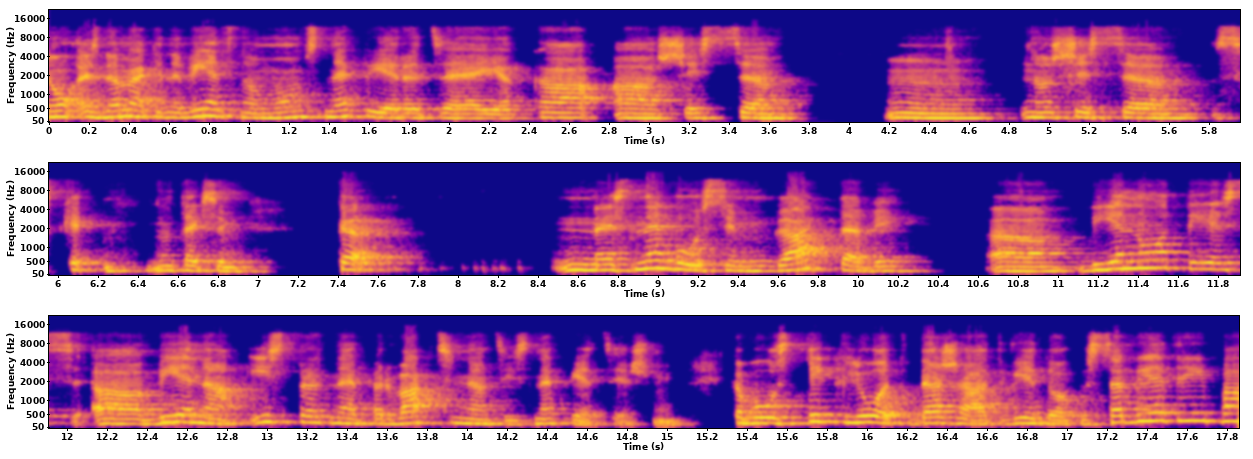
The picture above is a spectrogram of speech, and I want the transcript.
Nu, es domāju, ka neviens no mums nepieredzēja, ka šis mm, nu šis, eh, nu, teiksim, ka mēs nebūsim gatavi vienoties vienā izpratnē par vakcinācijas nepieciešamību, ka būs tik ļoti dažādi viedokļi sabiedrībā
